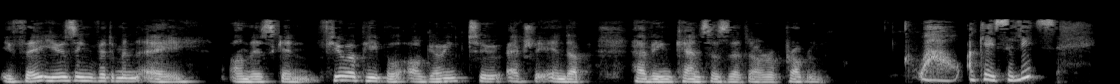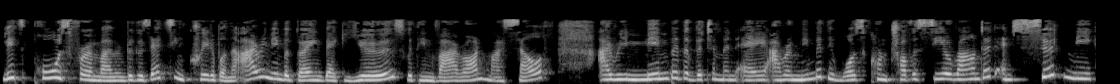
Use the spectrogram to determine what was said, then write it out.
if they're using vitamin A on their skin, fewer people are going to actually end up having cancers that are a problem. Wow. Okay. So let's, let's pause for a moment because that's incredible. Now I remember going back years with Environ myself. I remember the vitamin A. I remember there was controversy around it and certainly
